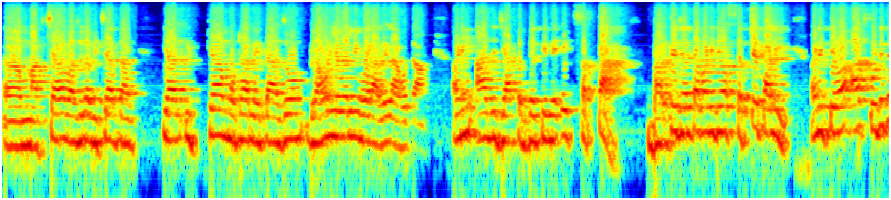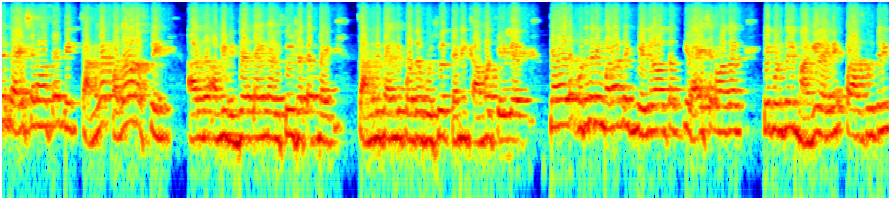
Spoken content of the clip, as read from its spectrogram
मागच्या बाजूला विचारतात या इतक्या मोठा नेता जो ग्राउंड लेवलनी वर आलेला होता आणि आज ज्या पद्धतीने एक सत्ता भारतीय जनता पार्टी जेव्हा सत्तेत आली आणि तेव्हा आज कुठेतरी राजेश शर्मा साहेब एक चांगल्या पदावर असते आज आम्ही विद्यार्थ्यांना विसरू शकत नाही. चांगली चांगली पदं भूषवत त्यांनी कामं केलेली आहेत. त्यावेळेला कुठेतरी मनात एक वेदना होतात की राय शर्मा हे कुठेतरी मागे राहिले पण आज कुठेतरी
